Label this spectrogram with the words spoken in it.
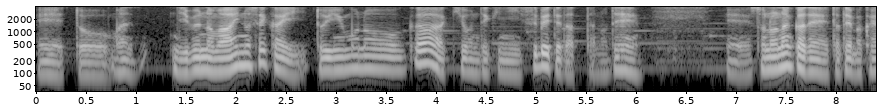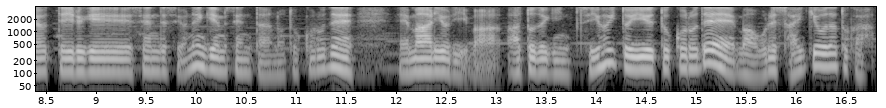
えーとまあ、自分の周りの世界というものが基本的に全てだったので、えー、その中で例えば通っているゲーセンですよねゲームセンターのところで、えー、周りよりまあ圧倒的に強いというところでまあ俺最強だとか、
